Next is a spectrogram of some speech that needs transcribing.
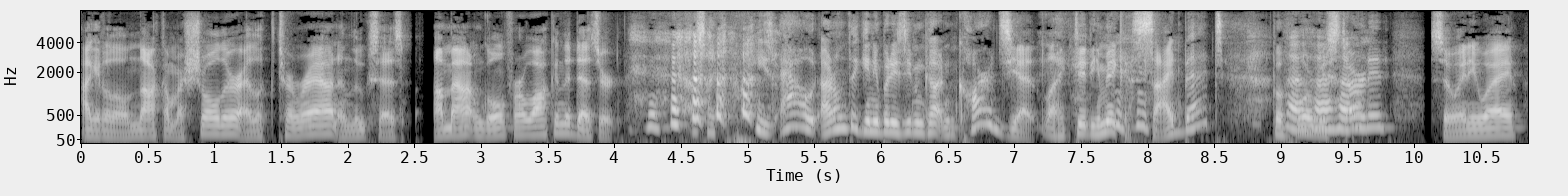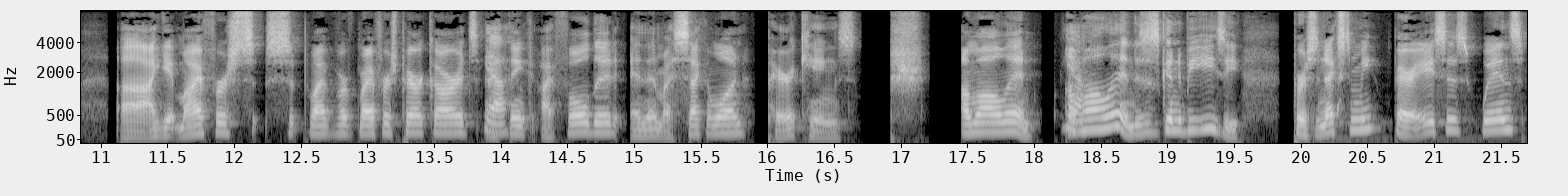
I get a little knock on my shoulder. I look, turn around, and Luke says, "I'm out. I'm going for a walk in the desert." I was like, "He's out. I don't think anybody's even gotten cards yet. Like, did he make a side bet before we started?" So anyway, uh, I get my first my, my first pair of cards. I think I folded, and then my second one, pair of kings. Psh, I'm all in. I'm Yeah. all in. This is going to be easy. Person next to me, pair of aces, wins.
